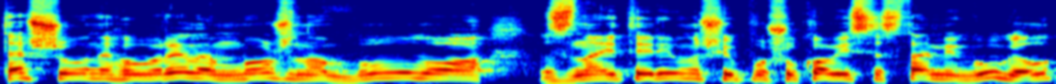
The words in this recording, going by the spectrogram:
те, що вони говорили, можна було знайти рівно що в пошуковій системі Google,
